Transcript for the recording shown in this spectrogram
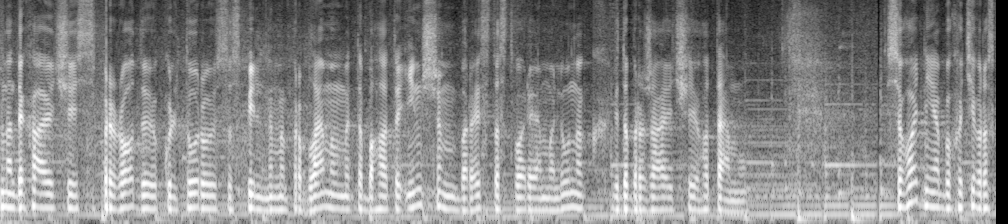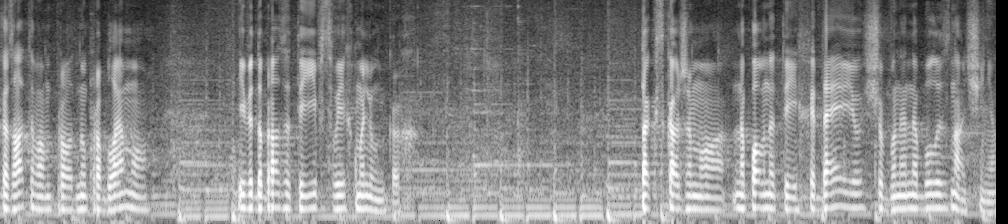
Надихаючись природою, культурою, суспільними проблемами та багато іншим, бариста створює малюнок, відображаючи його тему. Сьогодні я би хотів розказати вам про одну проблему і відобразити її в своїх малюнках. Так скажемо, наповнити їх ідеєю, щоб вони не були значення.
